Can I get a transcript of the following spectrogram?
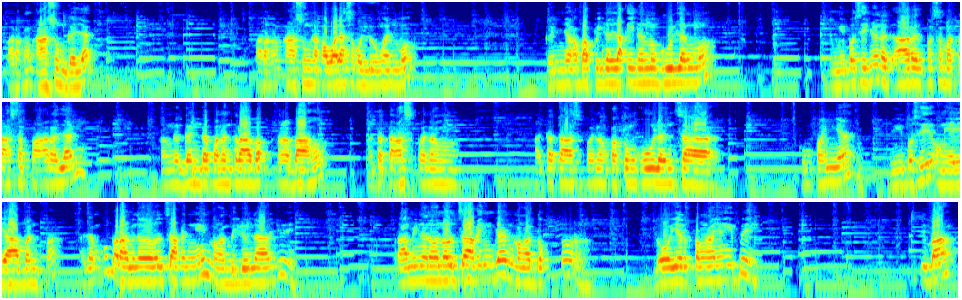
Para kang asong galat. Para kang asong nakawala sa kulungan mo. Kanya ka pa pinalaki ng magulang mo? Yung iba sa inyo, nag-aral pa sa mataas na paaralan. Ang gaganda pa ng traba- trabaho. Ang tataas pa ng ang tataas pa ng katungkulan sa kumpanya. Yung iba sa inyo, ang yayaman pa. Alam ko, marami nanonood sa akin ngayon, mga milyonaryo eh. Maraming nanonood sa akin dyan, mga doktor. Lawyer pa nga yung iba eh. Diba?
